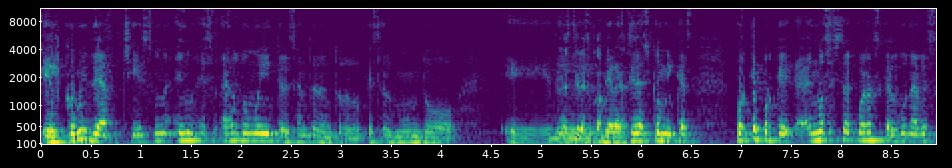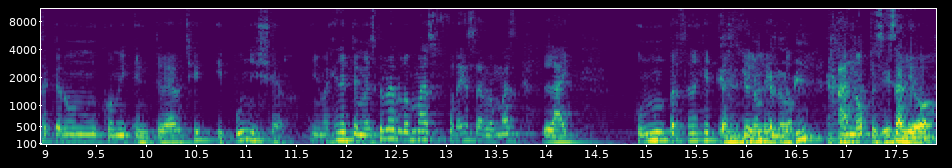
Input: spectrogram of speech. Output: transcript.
el cómic de Archie es, una, es algo muy interesante dentro de lo que es el mundo eh, De las tiras de cómicas. las tiras cómicas. ¿Por qué? Porque eh, no sé si te acuerdas que alguna vez sacaron un cómic entre Archie y Punisher. Imagínate mezclar lo más fresa, lo más light con un personaje tan violento. lo vi. Ah, no, pues sí salió.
